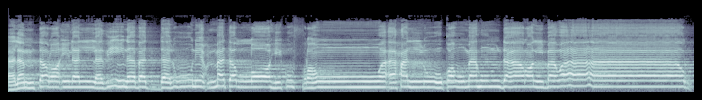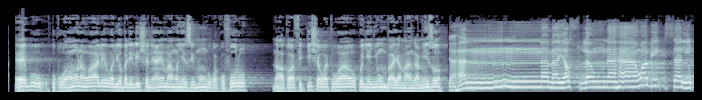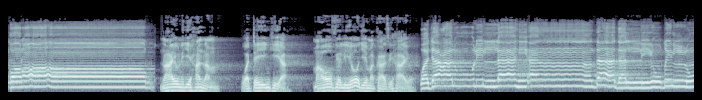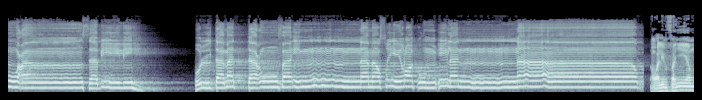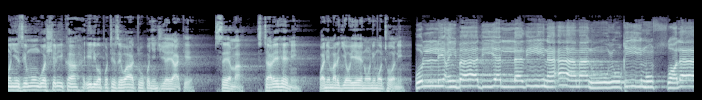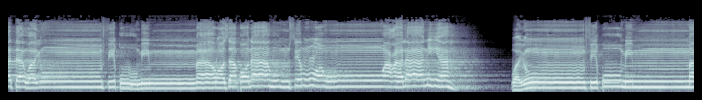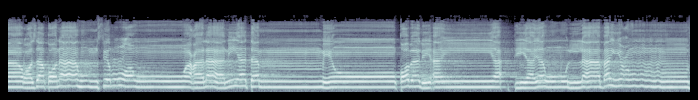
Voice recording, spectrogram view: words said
ألم تر إلى الذين بدلوا نعمة الله كفرا وأحلوا قومهم دار البوار Ebu hukuwaona wale waliobadilisha neema Mwenyezi Mungu kwa kufuru na wakawafikisha watu wao kwenye nyumba ya maangamizo جهنم يصلونها وبئس القرار. Nayo ni jehannam wataingia maovu yaliyoje makazi hayo. وجعلوا لله أندادا ليضلوا عن سبيله. قل تمتعوا فإن مصيركم إلى النار. na walimfanyia Mwenyezi Mungu washirika ili wapoteze watu kwenye njia yake sema stareheni kwani marejeo yenu ni motoni قل لعبادي الذين امنوا يقيموا الصلاه وينفقوا مما رزقناهم سرا وعلانيه وينفقوا مما رزقناهم سرا وعلانية من قبل أن يأتي يوم لا بيع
